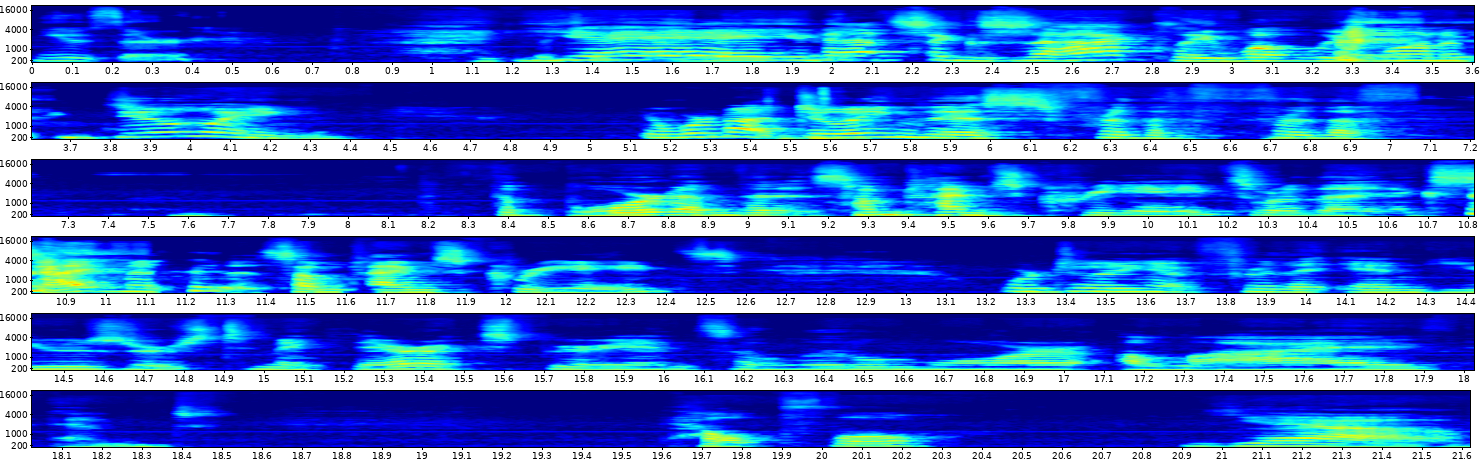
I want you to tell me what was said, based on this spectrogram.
user. Yay, that's exactly what we want to be doing. And we're not doing this for the for the the boredom that it sometimes creates or the excitement that it sometimes creates. We're doing it for the end users to make their experience a little more alive and helpful. Yeah,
